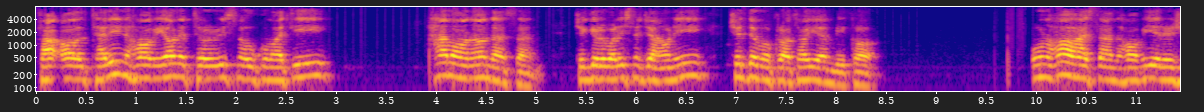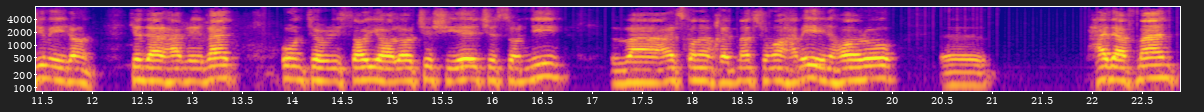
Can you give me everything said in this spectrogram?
فعالترین حامیان تروریسم حکومتی همانان هستند چه گلوبالیسم جهانی چه دموکرات های امریکا اونها هستند حامی رژیم ایران که در حقیقت اون تروریست های حالا چه شیعه چه سنی و ارز کنم خدمت شما همه اینها رو هدفمند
